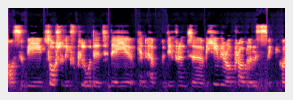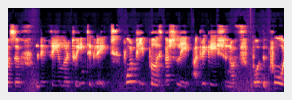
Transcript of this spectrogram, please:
also be socially excluded. They can have different uh, behavioral problems because of the failure to integrate. Poor people, especially aggregation of the poor,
